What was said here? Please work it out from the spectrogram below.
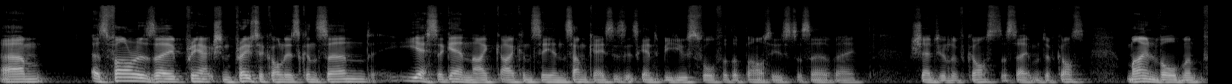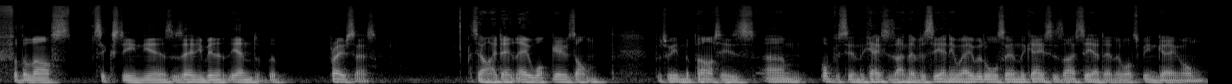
Um, as far as a pre-action protocol is concerned, yes, again, I, I can see in some cases it's going to be useful for the parties to serve a schedule of costs, a statement of costs. My involvement for the last 16 years has only been at the end of the process. So I don't know what goes on between the parties. Um, obviously, in the cases I never see anyway, but also in the cases I see, I don't know what's been going on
